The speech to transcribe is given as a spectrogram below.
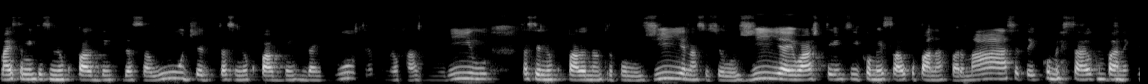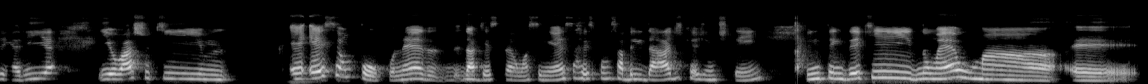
mas também está sendo ocupado dentro da saúde, está sendo ocupado dentro da indústria, como é o caso do Murilo, está sendo ocupado na antropologia, na sociologia, eu acho que tem que começar a ocupar na farmácia, tem que começar a ocupar na engenharia, e eu acho que é, esse é um pouco, né, da, uhum. questão, assim, é essa responsabilidade que a gente tem, entender que não é uma, é,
